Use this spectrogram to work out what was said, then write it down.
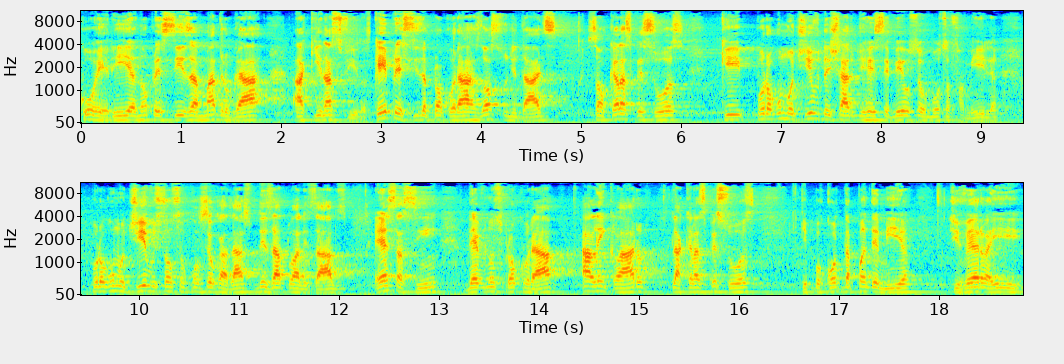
correria, não precisa madrugar aqui nas filas. Quem precisa procurar as nossas unidades são aquelas pessoas que por algum motivo deixaram de receber o seu Bolsa Família, por algum motivo estão com seu cadastro desatualizados, essa sim deve nos procurar, além, claro, daquelas pessoas que por conta da pandemia tiveram aí,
